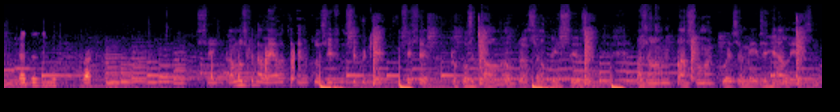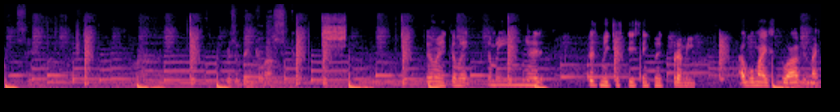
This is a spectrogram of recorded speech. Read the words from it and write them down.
inspiradas em músicas clássicas. Sim, a música da Leia, inclusive, não sei porquê, não sei se é proposital ou não, pra ser uma princesa, mas ela me passa uma coisa meio de realeza, assim, coisa bem clássica também, também, também é, transmite esse sentimento para mim. Algo mais suave, mais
